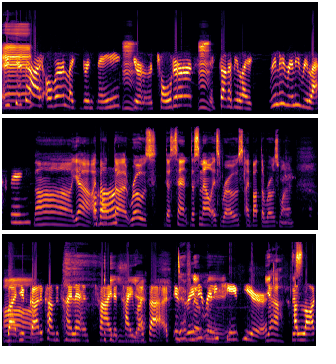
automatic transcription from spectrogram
And... put should try over like your neck, mm. your shoulder. Mm. It's gonna be like really, really relaxing. Ah, yeah. I Uh-huh. bought the rose. The scent, the smell is rose. I bought the rose one. But you Ah, gotta come to Thailand and try the Thai Yeah, massage. It's really, really definitely. cheap here. Yeah, A this. lot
